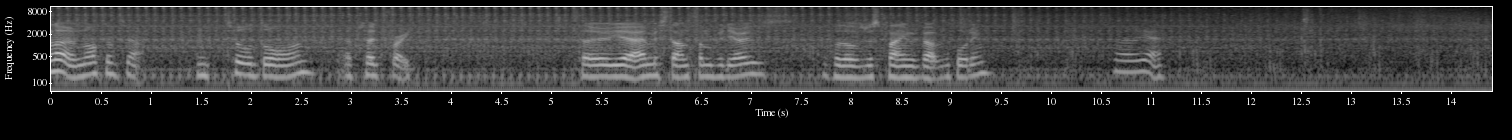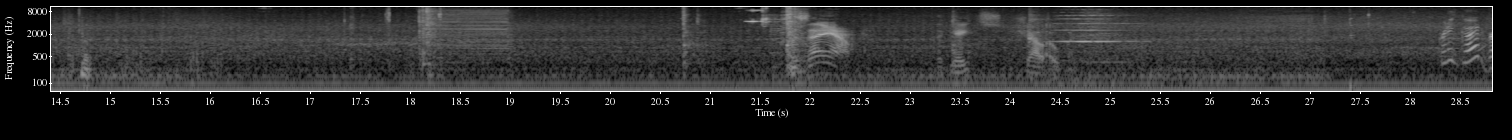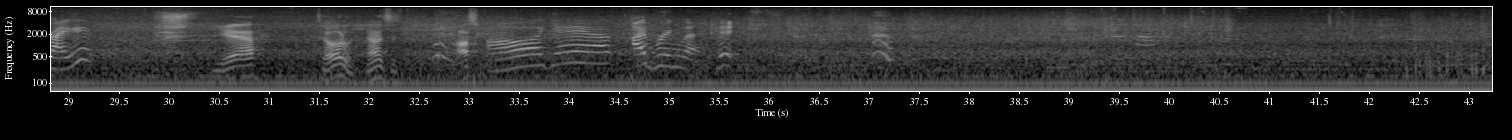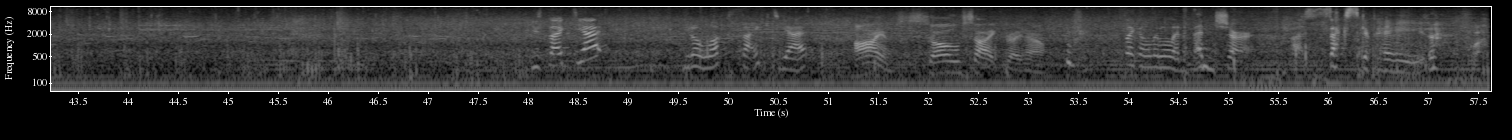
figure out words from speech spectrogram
Hello and welcome to Until Dawn, episode 3. So yeah, I missed out on some videos because I was just playing without recording. So yeah. Zam! The gates shall open. Pretty good, right? Yeah, totally. No, this is awesome. Oh, yeah. I bring the hits. You psyched yet? You don't look psyched yet. I am so psyched right now. It's like a little adventure, a sexcapade. Wow.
